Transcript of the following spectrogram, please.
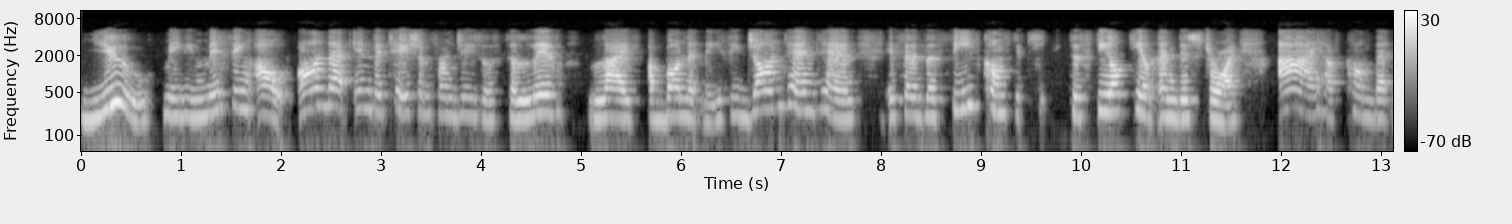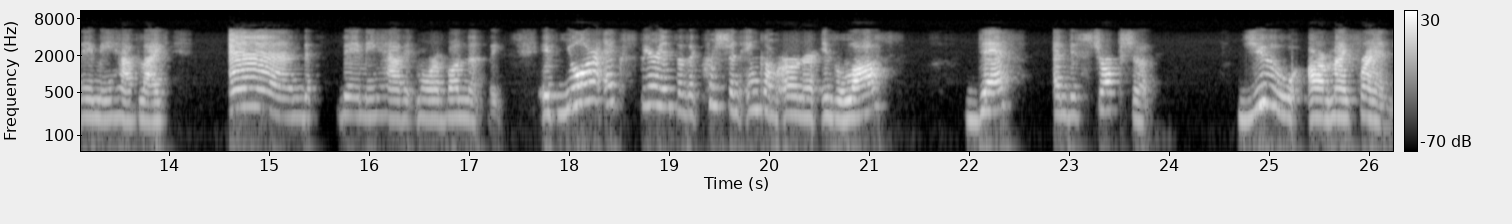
You may be missing out on that invitation from Jesus to live life abundantly. You see, John 10 10, it says, The thief comes to, to steal, kill, and destroy. I have come that they may have life and they may have it more abundantly. If your experience as a Christian income earner is loss, death, and destruction, you are, my friend,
